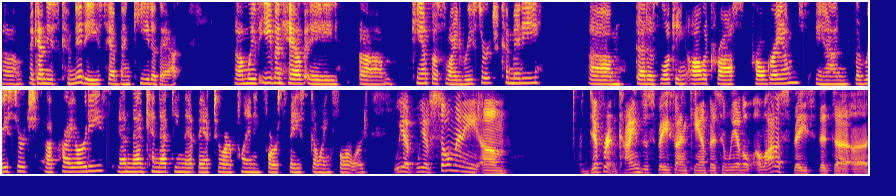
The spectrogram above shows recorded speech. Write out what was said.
um, again, these committees have been key to that. Um, we've even have a um, campus-wide research committee um, that is looking all across programs and the research uh, priorities, and then connecting that back to our planning for space going forward. We have we have so many um, different kinds of space on campus, and we have a, a lot of space that uh, uh,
